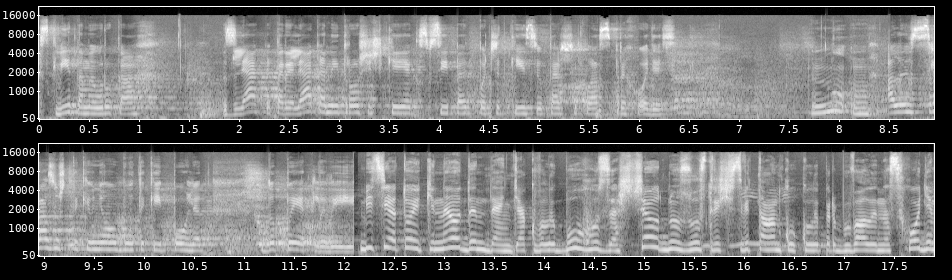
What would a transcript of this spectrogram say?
з квітами в руках. Зляк, переляканий трошечки, як всі початківці в перший клас приходять. Ну, але зразу ж таки в нього був такий погляд допитливий. Бійці АТО, які не один день дякували Богу за ще одну зустріч світанку, коли перебували на сході.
